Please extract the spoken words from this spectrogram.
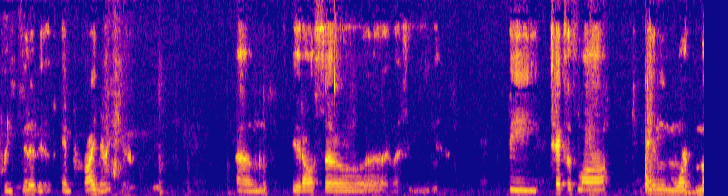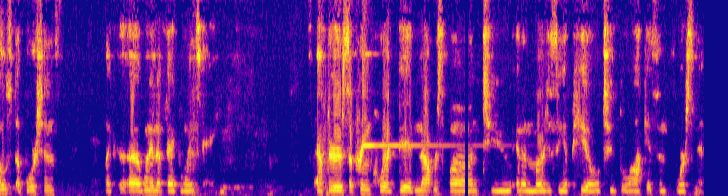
preventative and primary care. Um, it also, uh, let's see, the Texas law banning more, most abortions like uh, went in effect Wednesday after Supreme Court did not respond to an emergency appeal to block its enforcement.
